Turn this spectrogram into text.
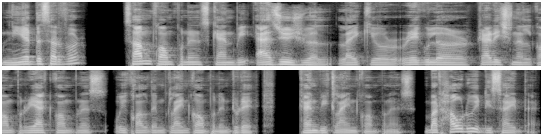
near the server. Some components can be as usual like your regular traditional component react components we call them client component today can be client components. But how do we decide that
